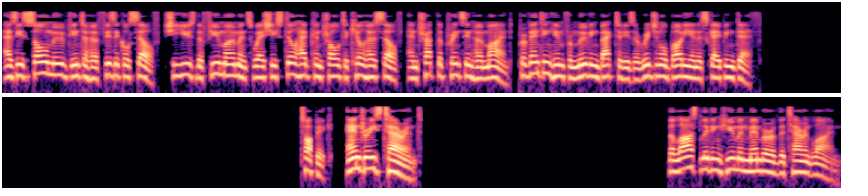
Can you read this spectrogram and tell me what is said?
As his soul moved into her physical self, she used the few moments where she still had control to kill herself, and trap the prince in her mind, preventing him from moving back to his original body and escaping death. Andries Tarrant The last living human member of the Tarrant line.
